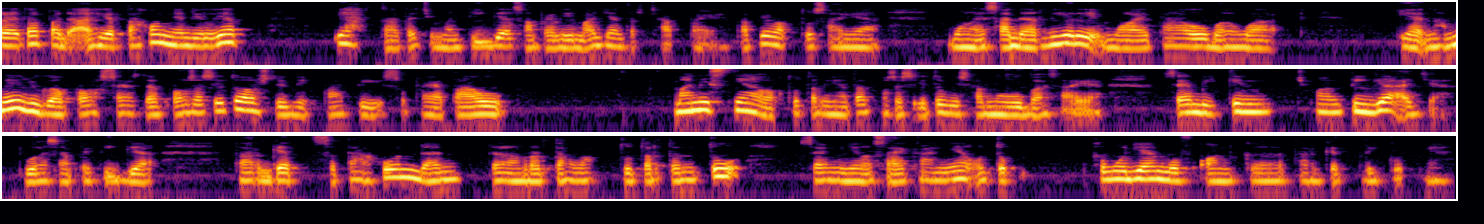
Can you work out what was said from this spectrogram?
ternyata pada akhir tahun yang dilihat ya ternyata cuma 3 sampai 5 aja yang tercapai. Tapi waktu saya mulai sadar diri mulai tahu bahwa ya namanya juga proses dan proses itu harus dinikmati supaya tahu manisnya. Waktu ternyata proses itu bisa mengubah saya. Saya bikin cuma tiga aja, dua sampai tiga target setahun dan dalam rentang waktu tertentu saya menyelesaikannya untuk kemudian move on ke target berikutnya.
